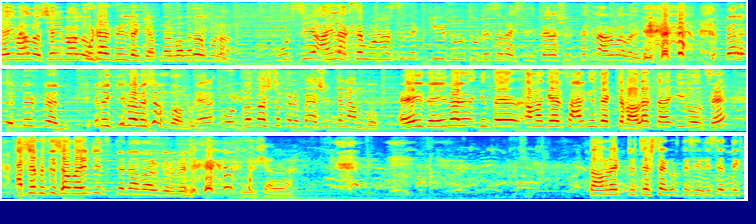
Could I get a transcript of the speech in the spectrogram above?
সেই ভালো সেই ভালো। উঠার ফিলটা কি আপনার বলেন তো উঠছি লাগছে মনে হচ্ছে যে কি দ্রুত উঠে চলে আসছিস প্যারাশুট থাকলে আরও ভালো হইতো। প্যারাশুট উঠবেন? এটা কীভাবে সম্ভব? উঠবো কষ্ট করে প্যারাশুট নামবো। এই যে এইবার কিন্তু আমাকে স্যার কিন্তু একটা ভালো একটা ই বলছে। আশা করছি সবাই টিপসটা ব্যবহার করবেন। ইনশাল্লাহ। তো আমরা একটু চেষ্টা করতেছি নিচের দিক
